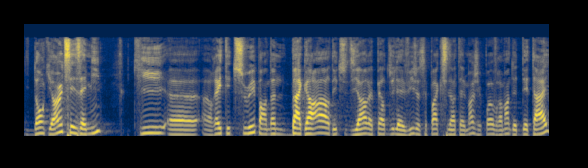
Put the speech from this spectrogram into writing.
donc, il y a un de ses amis qui euh, aurait été tué pendant une bagarre d'étudiants, aurait perdu la vie, je ne sais pas accidentellement, je n'ai pas vraiment de détails.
